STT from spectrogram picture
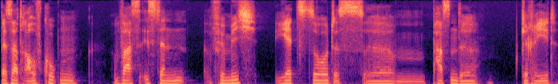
besser drauf gucken, was ist denn für mich jetzt so das ähm, passende Gerät.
